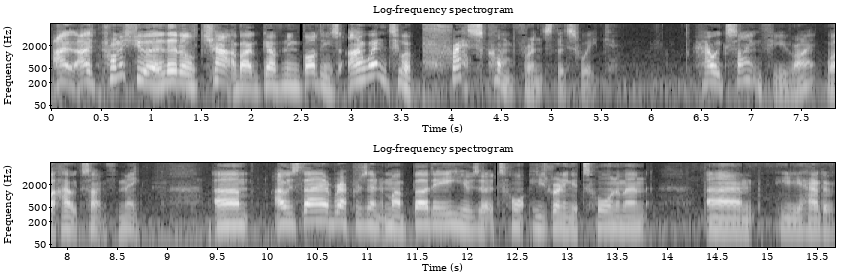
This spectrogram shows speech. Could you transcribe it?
I, I promised you a little chat about governing bodies. I went to a press conference this week. How exciting for you, right? Well, how exciting for me. Um, I was there representing my buddy. He was at a tour- he's running a tournament. Um, he had a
